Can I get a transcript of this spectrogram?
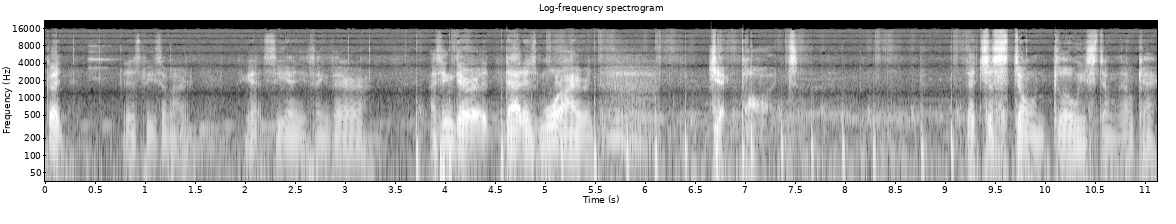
Good. It is piece of iron. I can't see anything there. I think there... That is more iron. Jackpot! That's just stone. Glowing stone. Okay.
